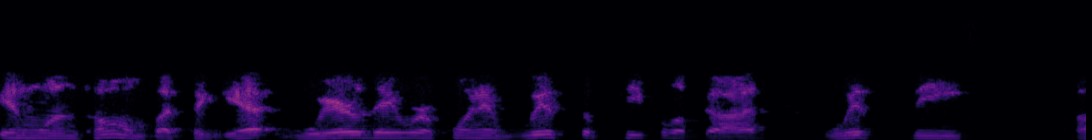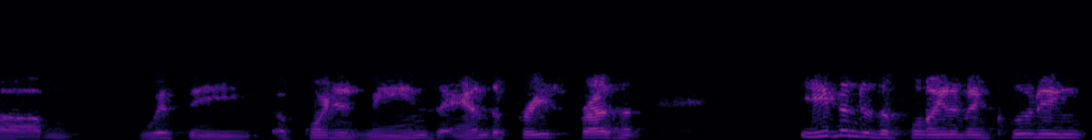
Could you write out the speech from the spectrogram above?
in one's home, but to get where they were appointed with the people of God, with the um, with the appointed means and the priest present, even to the point of including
